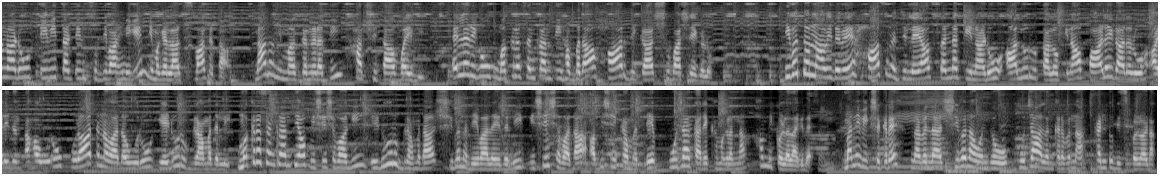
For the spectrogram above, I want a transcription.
ಕರುನಾಡು TV thirteen ಸುದ್ದಿವಾಹಿನಿಗೆ ನಿಮಗೆಲ್ಲ ಸ್ವಾಗತ. ನಾನು ನಿಮ್ಮ ಕನ್ನಡತಿ ಹರ್ಷಿತಾ ವೈವಿ. ಎಲ್ಲರಿಗೂ ಮಕರ ಸಂಕ್ರಾಂತಿ ಹಬ್ಬದ ಹಾರ್ದಿಕ ಶುಭಾಶಯಗಳು. ಇವತ್ತು ನಾವಿದ್ದೇವೆ ಹಾಸನ ಜಿಲ್ಲೆಯ ಸಣ್ಣ ಕೀನಾಡು ಆಲೂರು ತಾಲೂಕಿನ ಪಾಳೆಗಾರರು ಆಳಿದಂತಹ ಊರು, ಪುರಾತನವಾದ ಊರು ಯಡೂರು ಗ್ರಾಮದಲ್ಲಿ. ಮಕರ ಸಂಕ್ರಾಂತಿಯ ವಿಶೇಷವಾಗಿ ಯಡೂರು ಗ್ರಾಮದ ಶಿವನ ದೇವಾಲಯದಲ್ಲಿ ವಿಶೇಷವಾದ ಅಭಿಷೇಕ ಮತ್ತೆ ಪೂಜಾ ಕಾರ್ಯಕ್ರಮಗಳನ್ನ ಹಮ್ಮಿಕೊಳ್ಳಲಾಗಿದೆ. ಬನ್ನಿ ವೀಕ್ಷಕರೇ, ನಾವೆಲ್ಲ ಶಿವನ ಒಂದು ಪೂಜಾ ಅಲಂಕಾರವನ್ನ ಕಣ್ತುಂಬಿಸಿಕೊಳ್ಳೋಣ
